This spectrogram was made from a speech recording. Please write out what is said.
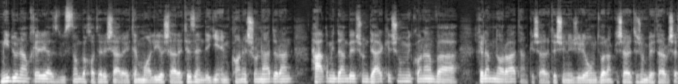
می‌دونم خیلی از دوستان به خاطر شرایط مالی و شرایط زندگی امکانش رو ندارن. حق میدم بهشون درکشون می‌کنم و خیلی ناراحتم که شرایطشون اینجوری امیدوارم که شرایطشون بهتر بشه.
